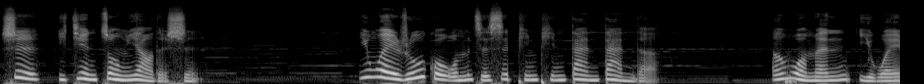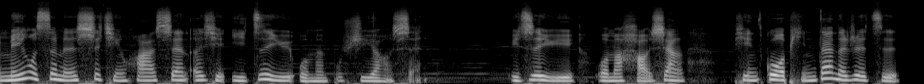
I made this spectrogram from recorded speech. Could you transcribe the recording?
是一件重要的事，因为如果我们只是平平淡淡的，而我们以为没有什么事情发生，而且以至于我们不需要神，以至于我们好像平过平淡的日子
